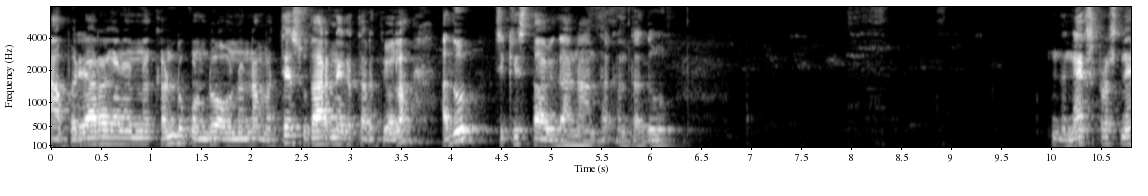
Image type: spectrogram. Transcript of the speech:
ಆ ಪರಿಹಾರಗಳನ್ನು ಕಂಡುಕೊಂಡು ಅವನನ್ನು ಮತ್ತೆ ಸುಧಾರಣೆಗೆ ತರ್ತೀವಲ್ಲ, ಅದು ಚಿಕಿತ್ಸಾ ವಿಧಾನ ಅಂತಕ್ಕಂಥದ್ದು. ನೆಕ್ಸ್ಟ್ ಪ್ರಶ್ನೆ,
